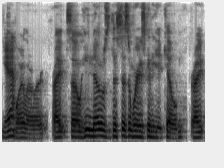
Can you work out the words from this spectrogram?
Yeah. Spoiler alert, right? So he knows this isn't where he's going to get killed, right?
